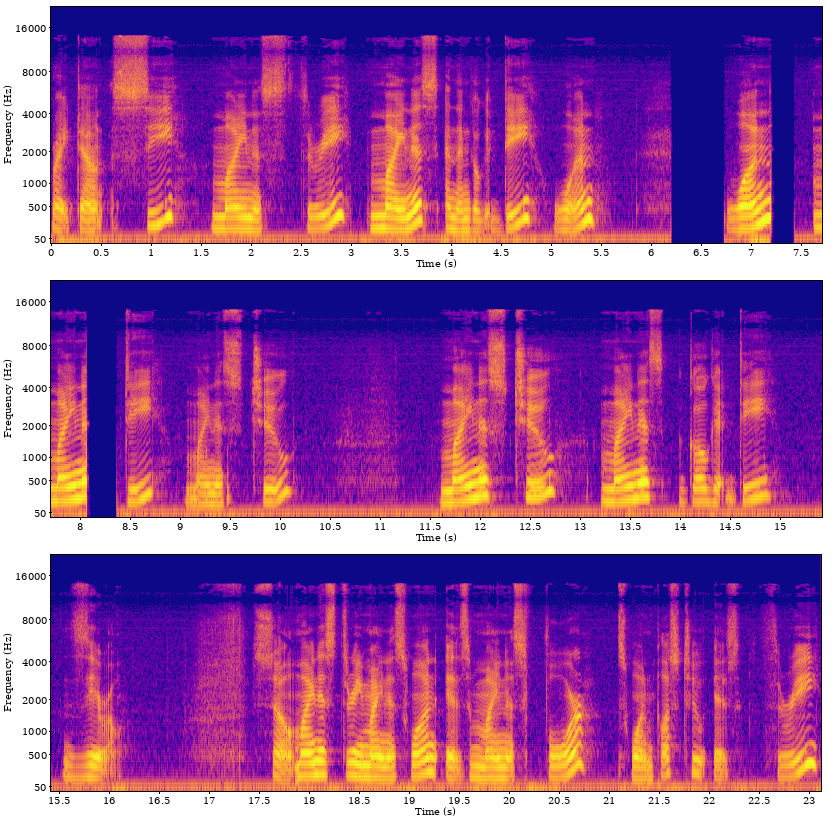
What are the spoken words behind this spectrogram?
Write down C minus 3 minus, and then go get D, 1. 1 minus D minus 2 minus 2 minus go get D, 0. So minus 3 minus 1 is minus 4. 1 plus 2 is 3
